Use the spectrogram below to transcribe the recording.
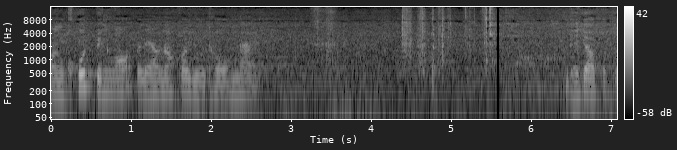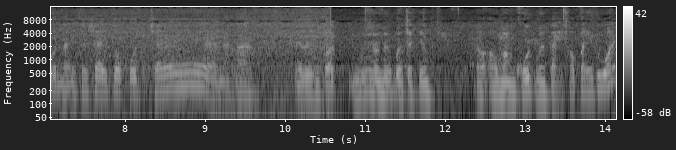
มังคุดเป็นเงาะไปแล้วเนาะก็อยู่ท้องได้เดี๋ยวจะเอากดไลค์ถ้าใช่ก็กดแชร์นะคะอย่าลืมกดอืมเรานึกว่าจะกินเราเอามังคุดมาใส่เข้าไปด้วย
